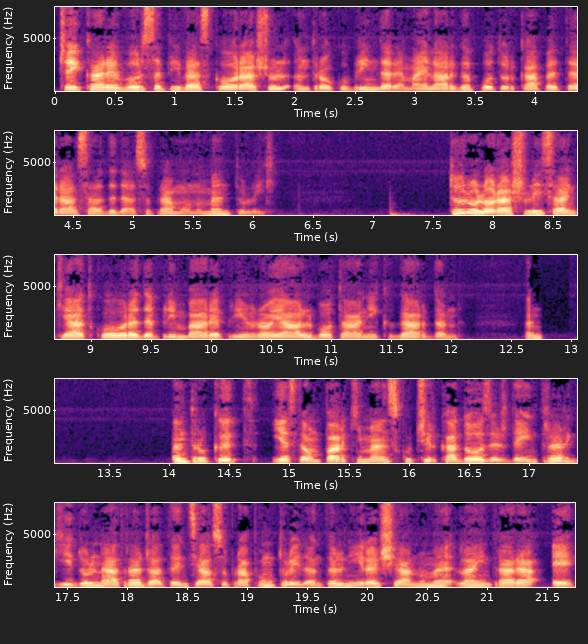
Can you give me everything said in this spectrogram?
Cei care vor să privească orașul într-o cuprindere mai largă pot urca pe terasa de deasupra monumentului. Turul orașului s-a încheiat cu o oră de plimbare prin Royal Botanic Garden. Întrucât este un parc imens cu circa 20 de intrări, ghidul ne atrage atenția asupra punctului de întâlnire și anume la intrarea E.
